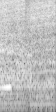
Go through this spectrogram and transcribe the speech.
Yeah.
